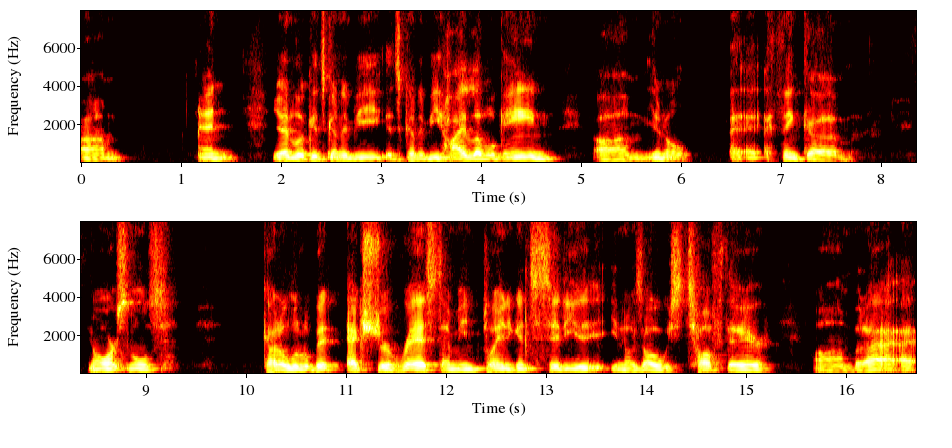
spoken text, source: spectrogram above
Um, and yeah, look, it's going to be it's going to be high level game. Um, you know, I, I think. Um, you know, Arsenal's got a little bit extra rest. I mean, playing against City, you know, is always tough there. Um, but I,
